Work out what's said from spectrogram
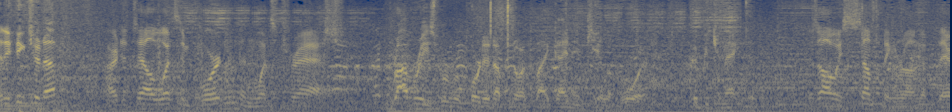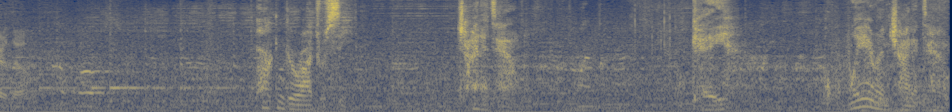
Anything turn up? Hard to tell what's important and what's trash. Robberies were reported up north by a guy named Caleb Ward. Could be connected. There's always something wrong up there, though. Parking garage receipt. Chinatown. Okay. But where in Chinatown?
